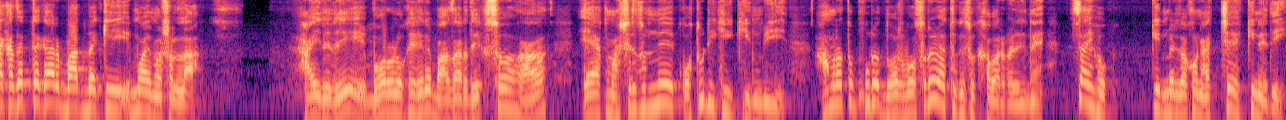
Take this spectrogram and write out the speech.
এক হাজার টাকার বাদ বাকি ময় মশলা। হাই রে রে, বড় লোকের বাজার দেখছ হ্যাঁ এক মাসের জন্য কতটি কি কিনবি? আমরা তো পুরো দশ বছরেও এত কিছু খাবার পারি না। যাই হোক, কিনবে যখন আসছে কিনে দিই।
